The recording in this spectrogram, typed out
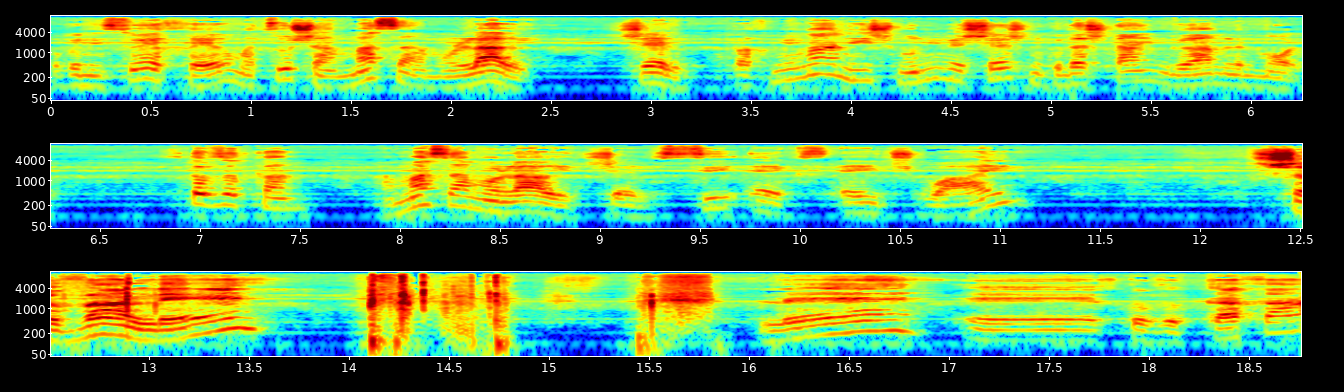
או בניסוי אחר מצאו שהמסה המולרית של הפחמימן היא 86.2 גרם למול. נכתוב זאת כאן. המסה המולרית של CXHY שווה ל... ל... נכתוב זאת ככה.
